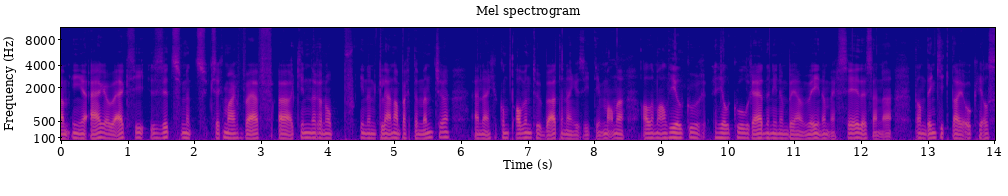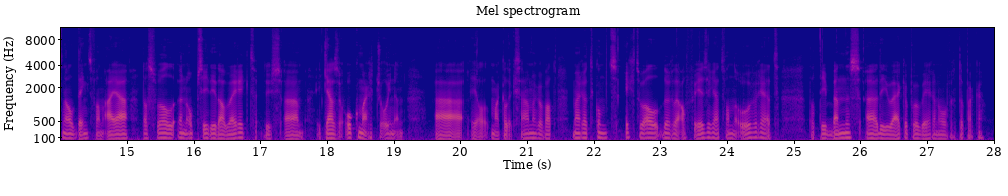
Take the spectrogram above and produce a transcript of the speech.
um, in je eigen wijk zit met ik zeg maar vijf uh, kinderen op in een klein appartementje en uh, je komt af en toe buiten en je ziet die mannen allemaal heel cool, heel cool rijden in een BMW, in een Mercedes. En uh, dan denk ik dat je ook heel snel denkt van, ah ja, dat is wel een optie die dat werkt. Dus um, ik ga ze ook maar joinen. Heel makkelijk samengevat. Maar het komt echt wel door de afwezigheid van de overheid dat die bendes die wijken proberen over te pakken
